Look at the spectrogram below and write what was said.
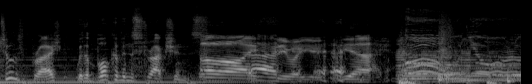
toothbrush with a book of instructions. Oh, I see what you... Yeah. Oh,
